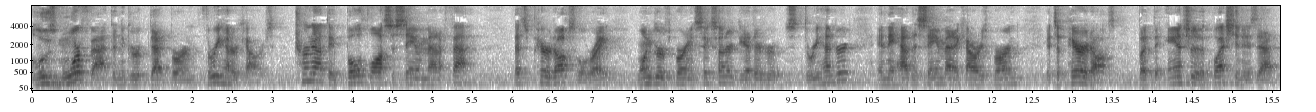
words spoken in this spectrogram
lose more fat than the group that burned 300 calories. Turned out they both lost the same amount of fat. That's paradoxical, right? One group's burning 600, the other group's 300, and they have the same amount of calories burned. It's a paradox. But the answer to the question is that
